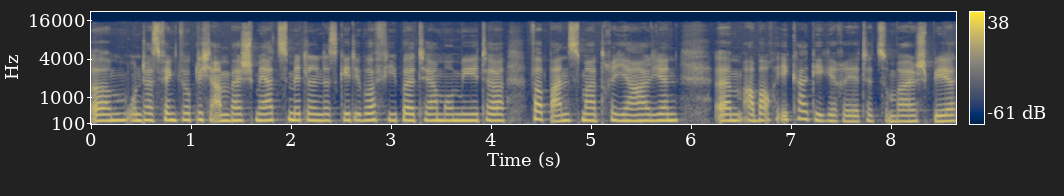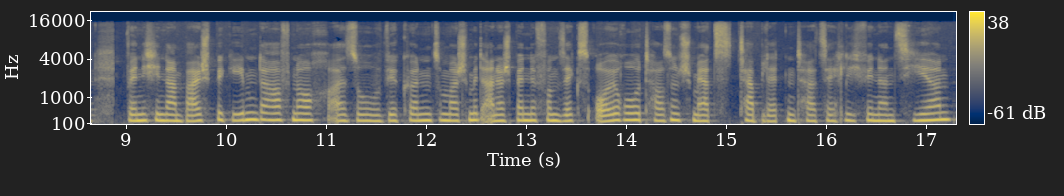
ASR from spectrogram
Ähm, und das fängt wirklich an bei Schmerzmitteln. Das geht über Fieberthermometer, Verbandsmaterialien, ähm, aber auch EKG-Geräte zum Beispiel. Wenn ich Ihnen ein Beispiel geben darf, darf noch, also wir können zum Beispiel mit einer Spende von 6 Euro 1000 Schmerztabletten tatsächlich finanzieren.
